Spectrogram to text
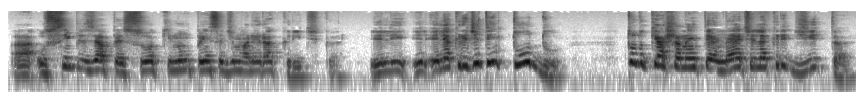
Ah, o simples é a pessoa que não pensa de maneira crítica. Ele, ele, ele acredita em tudo. Tudo que acha na internet ele acredita.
